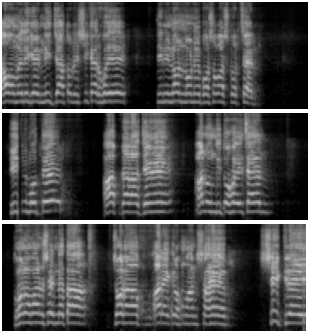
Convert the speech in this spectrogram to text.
আওয়ামী লীগের নির্যাতনের শিকার হয়ে তিনি লন্ডনে বসবাস করছেন। ইতিমধ্যে আপনারা জেনে আনন্দিত হয়েছেন, গণমানুষের নেতা জনাব আরেক রহমান সাহেব শীঘ্রই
